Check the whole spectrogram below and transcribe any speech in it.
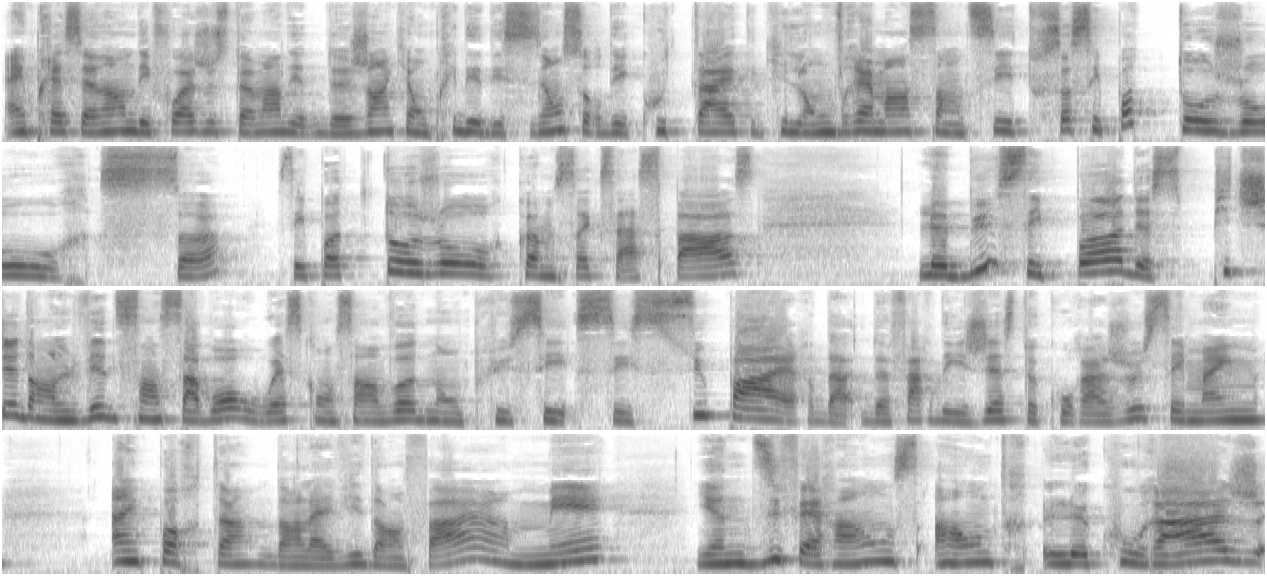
impressionnantes, des fois justement de, gens qui ont pris des décisions sur des coups de tête et qui l'ont vraiment senti. Et tout ça, c'est pas toujours ça. C'est pas toujours comme ça que ça se passe. Le but, c'est pas de se pitcher dans le vide sans savoir où est-ce qu'on s'en va non plus. C'est, super de, faire des gestes courageux. C'est même important dans la vie d'en faire, mais il y a une différence entre le courage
